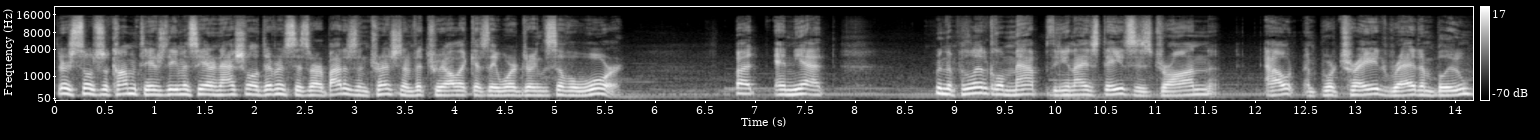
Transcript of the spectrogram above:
There are social commentators that even say our national differences are about as entrenched and vitriolic as they were during the Civil War. But, and yet, when the political map of the United States is drawn out and portrayed red and blue,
